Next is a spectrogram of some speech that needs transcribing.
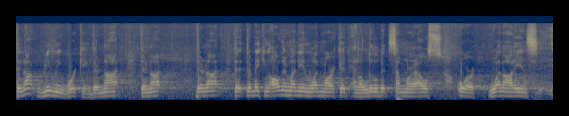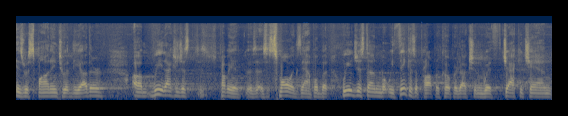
They're not really working. They're not, they're not they're not, they're making all their money in one market and a little bit somewhere else, or one audience is responding to it and the other. Um, we had actually just, probably a, a, small example, but we had just done what we think is a proper co-production with Jackie Chan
